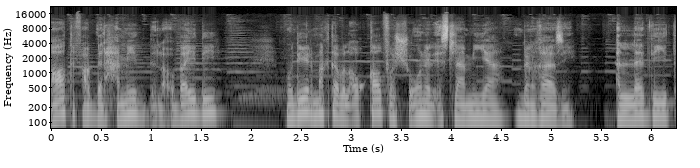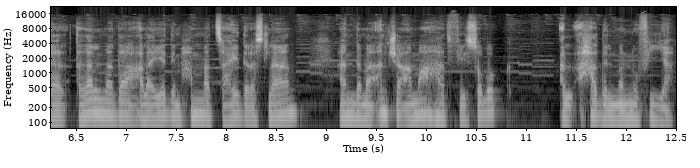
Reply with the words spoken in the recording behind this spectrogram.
عاطف عبد الحميد العبيدي مدير مكتب الأوقاف والشؤون الإسلامية بنغازي الذي تلمذ على يد محمد سعيد رسلان عندما أنشأ معهد في سبك الأحد المنوفية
